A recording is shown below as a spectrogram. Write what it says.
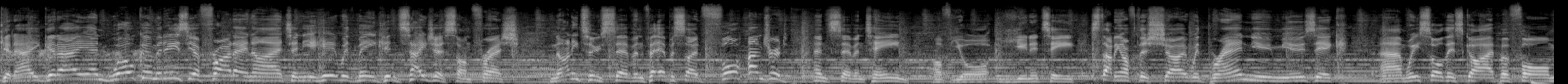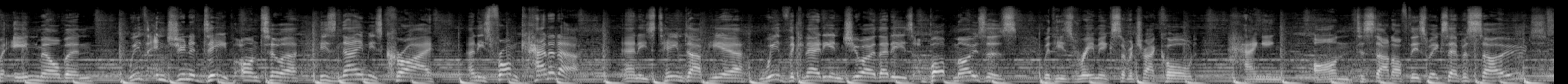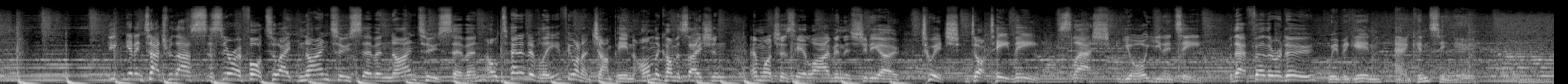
G'day, g'day, and welcome. It is your Friday night, and you're here with me, Contagious, on Fresh 92.7 for episode 417 of Your Unity. Starting off the show with brand new music. Um, we saw this guy perform in Melbourne with Anjunadeep on tour. His name is Cry, and he's from Canada. And he's teamed up here with the Canadian duo that is Bob Moses with his remix of a track called Hanging On. To start off this week's episode, you can get in touch with us 0428 927 927. Alternatively, if you want to jump in on the conversation and watch us here live in the studio, twitch.tv slash your unity. Without further ado, we begin and continue.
